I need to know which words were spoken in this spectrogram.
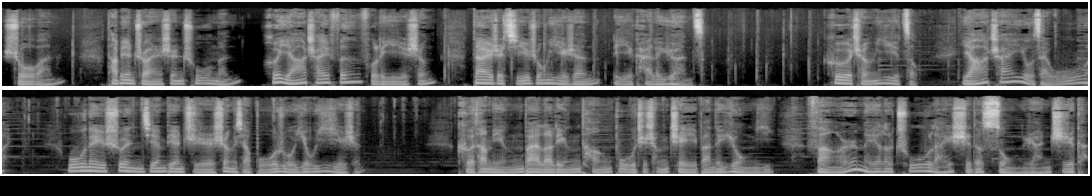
说完，他便转身出门，和衙差吩咐了一声，带着其中一人离开了院子。贺成一走。衙差又在屋外，屋内瞬间便只剩下薄若幽一人。可他明白了灵堂布置成这般的用意，反而没了出来时的悚然之感。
